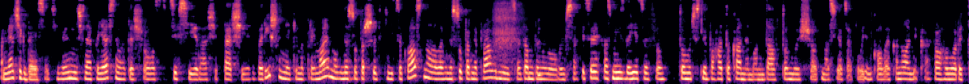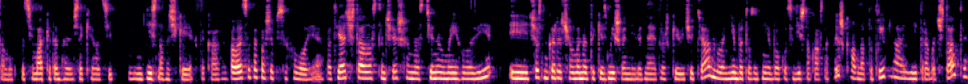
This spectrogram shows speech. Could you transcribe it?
а м'ячик 10. І він починає пояснювати, що ось ці всі наші перші якби, рішення, які ми приймаємо, вони супер швидкі, і це класно, але вони супер неправильні, і це там, де ми ловимося. І це якраз мені здається, що в тому числі багато канема мандав, тому що в нас є ця поведінкова економіка, яка говорить там про ці маркетингові всякі оці дійсно гачки, як ти кажеш. Але це також і психологія. От я читала Станчишина стіни в моїй голові. І, чесно кажучи, у мене такі змішані від неї трошки відчуття, бо нібито з однієї боку це дійсно класна книжка, вона потрібна, її треба читати.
